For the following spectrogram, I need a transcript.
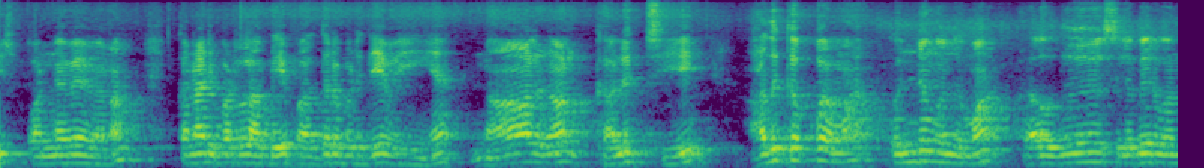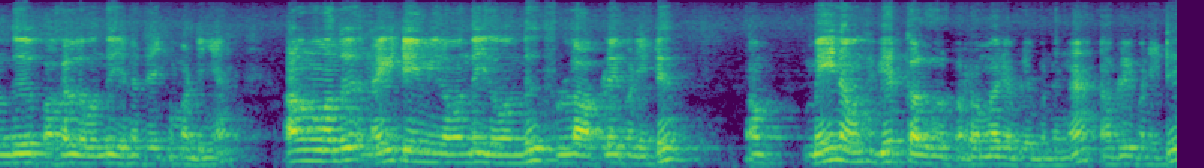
யூஸ் பண்ணவே வேணாம். கண்ணாடி படலாம் அப்படியே பத்திரப்படுத்தியே வைங்க. நாலு நாள் கழிச்சு அதுக்கப்புறமா கொஞ்சம் கொஞ்சமாக அதாவது சில பேர் வந்து பகலில் வந்து எண்ணெய் தேய்க்க மாட்டீங்க. அவங்க வந்து நைட் டைமிங்கில் வந்து இதை வந்து ஃபுல்லாக அப்ளை பண்ணிவிட்டு மெயினாக வந்து வேர்க்கால்கள் படுற மாதிரி அப்ளை பண்ணுங்க. அப்ளை பண்ணிட்டு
